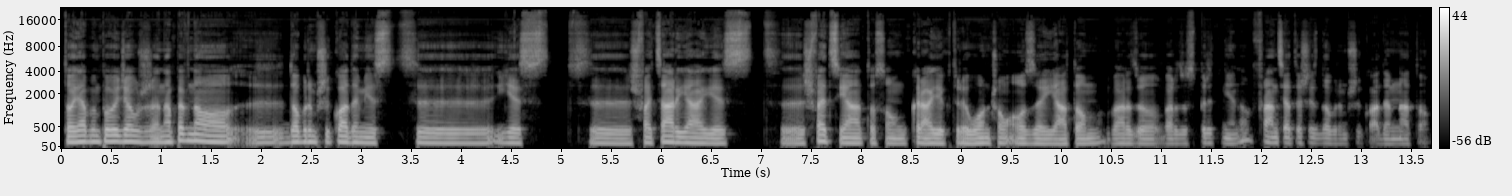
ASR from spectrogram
to ja bym powiedział, że na pewno y, dobrym przykładem jest, y, jest y, Szwajcaria, jest Szwecja, to są kraje, które łączą OZE i atom bardzo, bardzo sprytnie. No, Francja też jest dobrym przykładem na to.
